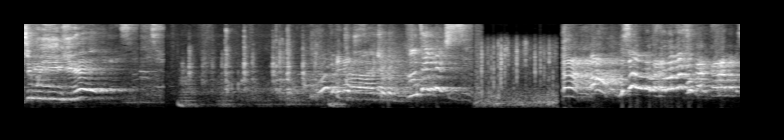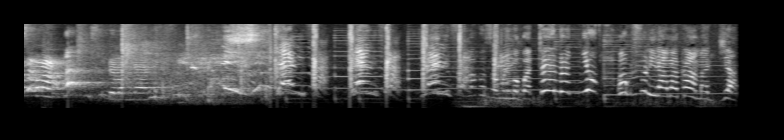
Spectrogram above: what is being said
Nti muyingire omulimu gwa ttendo nnyo okufunira amaka amajja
